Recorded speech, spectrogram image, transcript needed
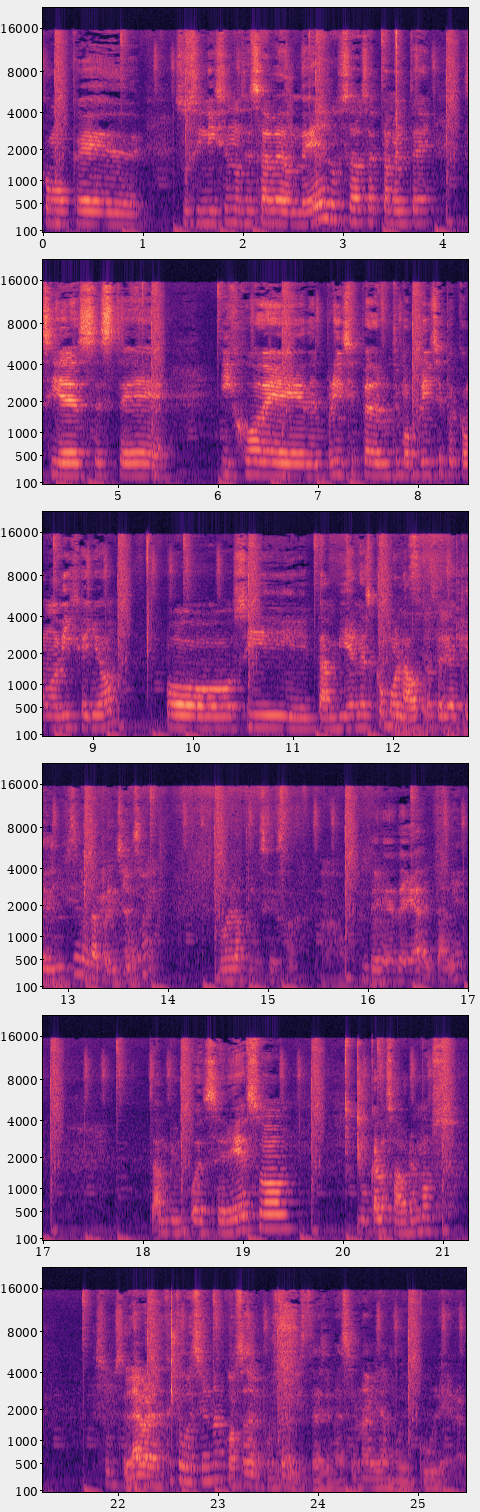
como que sus inicios no se sabe dónde es, no se sabe exactamente si es este hijo de, del príncipe, del último príncipe, como dije yo, o si también es como la otra teoría que dije, de la princesa. No de la princesa, Ah, de, de allá de Italia. También puede ser eso, nunca lo sabremos. La verdad es que te voy a decir una cosa desde el punto de vista, se me hace una vida muy culera.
